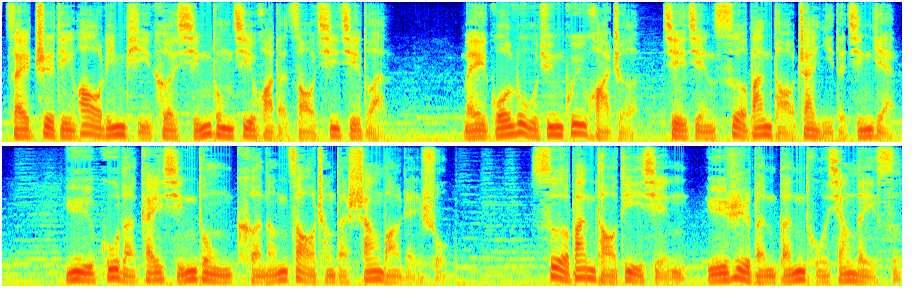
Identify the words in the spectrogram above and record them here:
在制定奥林匹克行动计划的早期阶段，美国陆军规划者借鉴塞班岛战役的经验，预估了该行动可能造成的伤亡人数。塞班岛地形与日本本土相类似，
